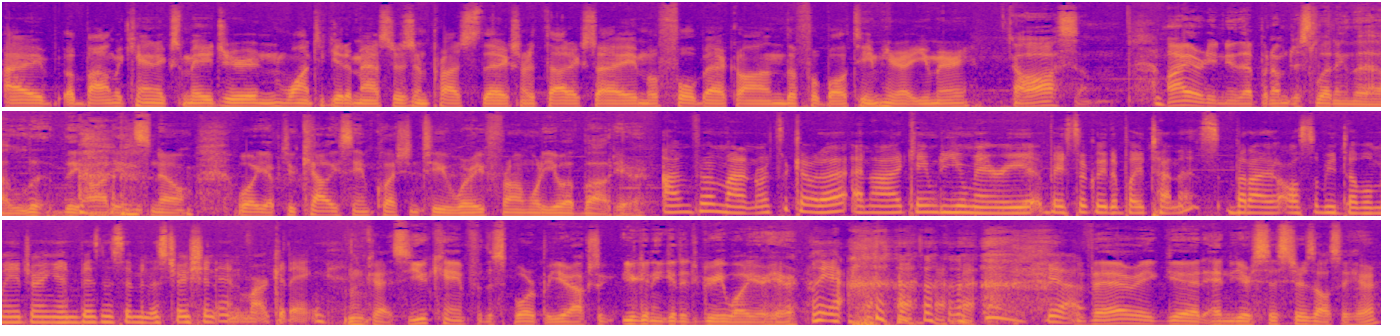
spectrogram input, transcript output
I'm a biomechanics major and want to get a master's in prosthetics and orthotics. I am a fullback on the football team here at UMary. Awesome. I already knew that, but I'm just letting the the audience know what you're up to. Callie, same question to you. Where are you from? What are you about here? I'm from Minot, North Dakota, and I came to UMary basically to play tennis, but I also be double majoring in business administration and marketing. Okay, so you came for the sport, but you're actually you're going to get a degree while you're here. Yeah. yeah. Very good. And your sister's also here.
